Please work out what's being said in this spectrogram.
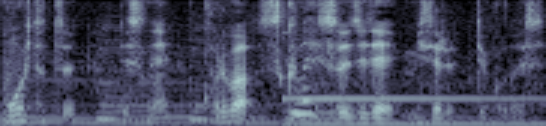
もう一つですね。これは少ない数字で見せるっていうことです、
